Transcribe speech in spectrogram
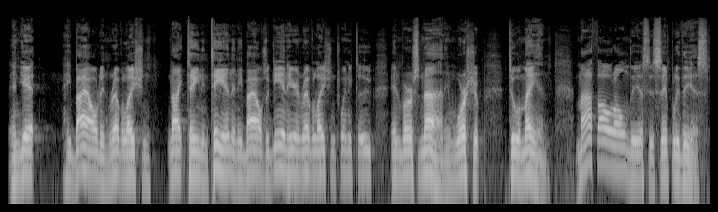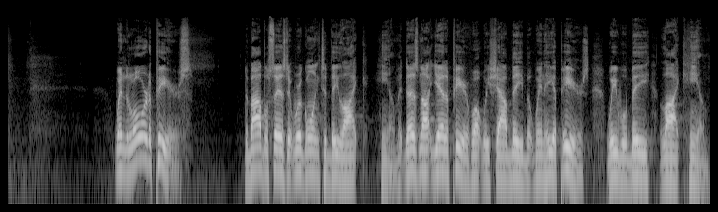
and yet he bowed in Revelation 19 and 10, and he bows again here in Revelation 22 and verse 9 in worship to a man. My thought on this is simply this. When the Lord appears, the Bible says that we're going to be like him. It does not yet appear what we shall be, but when he appears, we will be like him.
